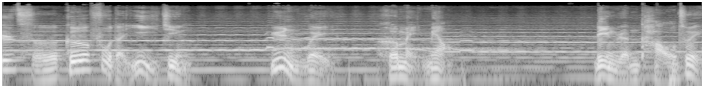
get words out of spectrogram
诗词歌赋的意境、韵味和美妙，令人陶醉，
